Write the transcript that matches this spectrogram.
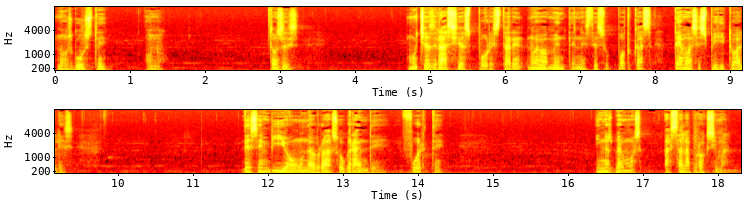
nos guste o no. Entonces, muchas gracias por estar nuevamente en este su podcast Temas Espirituales. Les envío un abrazo grande, fuerte y nos vemos hasta la próxima.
